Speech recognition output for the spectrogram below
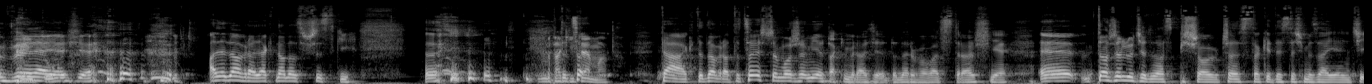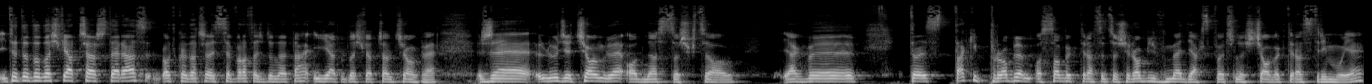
Wyleje się. Ale dobra, jak na nas wszystkich. Ma taki co... temat. Tak, to dobra, to co jeszcze może mnie w takim razie denerwować strasznie? E, to, że ludzie do nas piszą często, kiedy jesteśmy zajęci. I ty to, to doświadczasz teraz, odkąd zacząłeś sobie wracać do neta i ja to doświadczam ciągle, że ludzie ciągle od nas coś chcą. Jakby to jest taki problem osoby, która chce coś robi w mediach społecznościowych, która streamuje.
